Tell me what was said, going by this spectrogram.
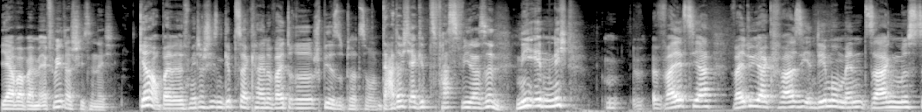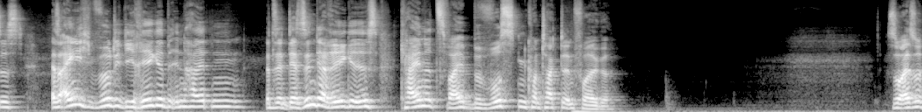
Ja, aber beim Elfmeterschießen nicht. Genau, beim Elfmeterschießen gibt es ja keine weitere Spielsituation. Dadurch ergibt es fast wieder Sinn. Nee, eben nicht. Weil es ja, weil du ja quasi in dem Moment sagen müsstest, also eigentlich würde die Regel beinhalten, also der Sinn der Regel ist, keine zwei bewussten Kontakte in Folge. So, also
